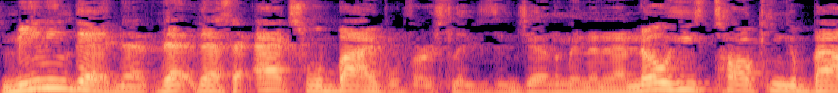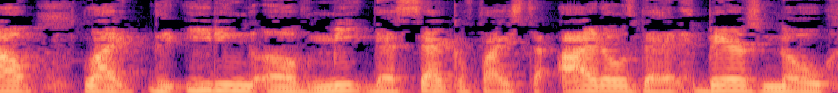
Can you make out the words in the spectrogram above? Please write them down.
Meaning that, that that's an actual Bible verse, ladies and gentlemen. And I know he's talking about like the eating of meat that's sacrificed to idols that bears no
